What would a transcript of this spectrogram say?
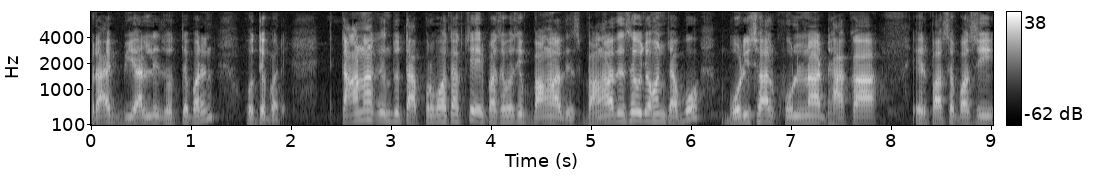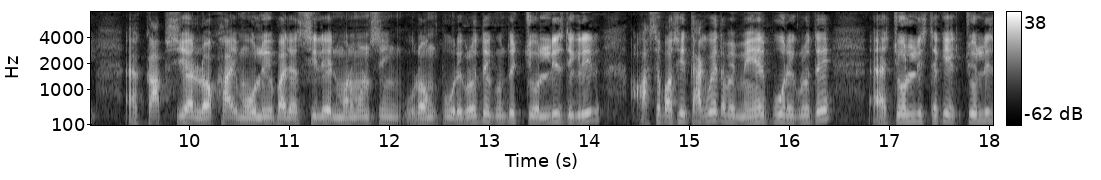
প্রায় বিয়াল্লিশ ধরতে পারেন, হতে পারে। টানা কিন্তু তাপপ্রবাহ থাকছে, এর পাশাপাশি বাংলাদেশ। বাংলাদেশেও যখন যাব, বরিশাল, খুলনা, ঢাকা এর পাশাপাশি কাপসিয়া, লখাই, মৌলভীবাজার, সিলেট ময়মনসিংহ রংপুর, এগুলোতে কিন্তু চল্লিশ ডিগ্রির আশেপাশেই থাকবে। তবে মেহেরপুর এগুলোতে চল্লিশ থেকে একচল্লিশ,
